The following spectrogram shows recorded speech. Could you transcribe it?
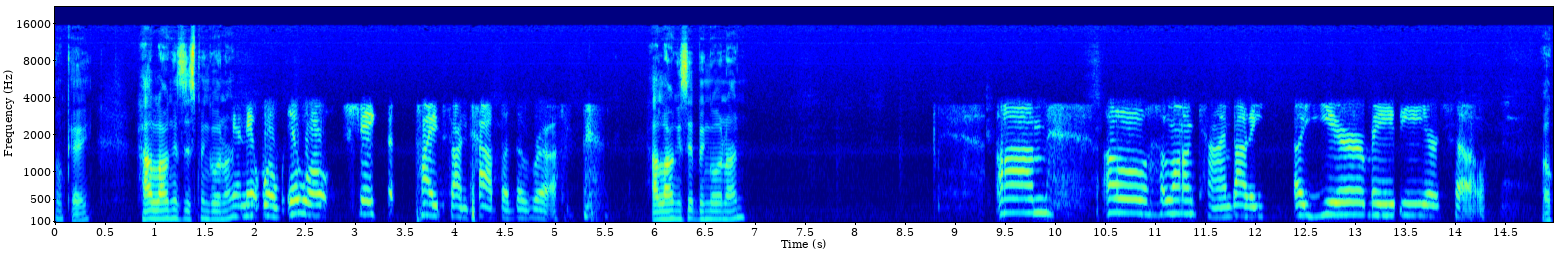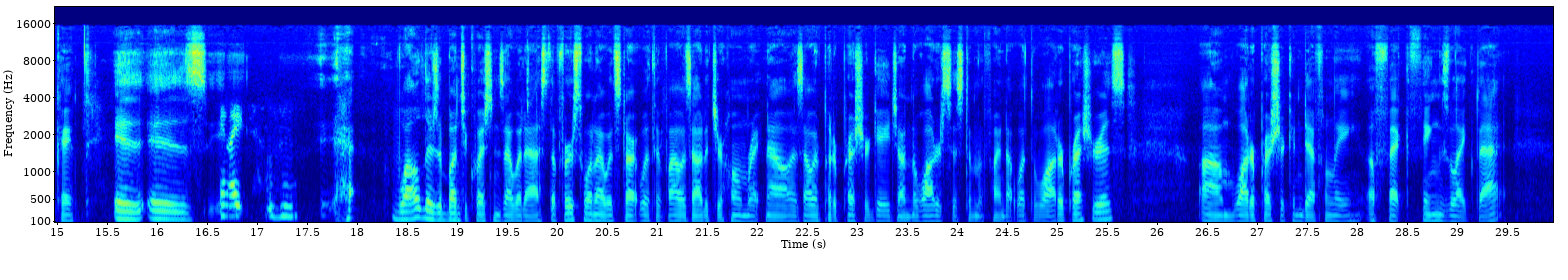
Okay. How long has this been going on? and it will it will shake the pipes on top of the roof. How long has it been going on? Um, oh, a long time, about a a year maybe or so. Okay. Is is And I, mhm. well, there's a bunch of questions I would ask. The first one I would start with if I was out at your home right now is I would put a pressure gauge on the water system and find out what the water pressure is. Um, water pressure can definitely affect things like that.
